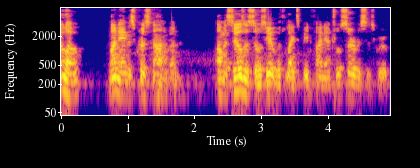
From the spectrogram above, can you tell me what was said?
Hello, my name is Chris Donovan. I'm a sales associate with Lightspeed Financial Services Group.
